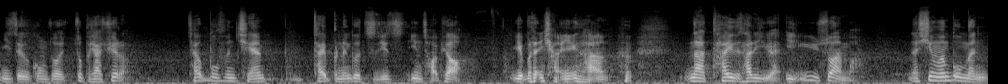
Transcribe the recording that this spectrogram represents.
你这个工作做不下去了。财务部分钱，他也不能够直接印钞票，也不能抢银行，那他有他的预预算嘛？那新闻部门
